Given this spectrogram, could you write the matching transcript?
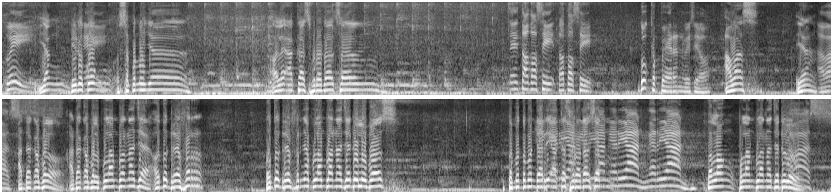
Wih, yang didukung sepenuhnya oleh Akas Production. toto sih, toto sih. Gue geberen wis ya. Awas ya. Awas. Ada kabel, ada kabel pelan-pelan aja untuk driver. Untuk drivernya pelan-pelan aja dulu, Bos. Teman-teman dari Akas Production, Ngerian, ngerian, tolong pelan-pelan aja dulu. Awas.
